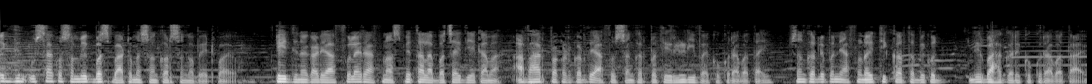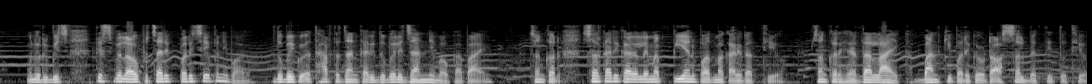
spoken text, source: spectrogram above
एक दिन उषाको संयोगवश बाटोमा शङ्करसँग भेट भयो। केही दिन अगाडि आफूलाई र आफ्नो अस्मितालाई बचाइदिएकामा आभार प्रकट गर्दै आफू शङ्करप्रति ऋणी भएको कुरा बताए शङ्करले पनि आफ्नो नैतिक कर्तव्यको निर्वाह गरेको कुरा बतायो। उनीहरू बीच त्यसबेला औपचारिक परिचय पनि भयो। दुवैको यथार्थ जानकारी दुवैले जान्ने मौका पाए। शङ्कर सरकारी कार्यालयमा पिएन पदमा कार्यरत थियो। शङ्कर हेर्दा लायक बान्की परेको एउटा असल व्यक्तित्व थियो।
